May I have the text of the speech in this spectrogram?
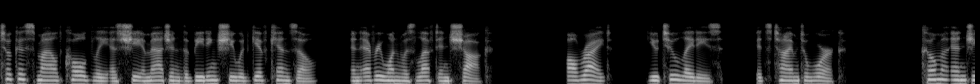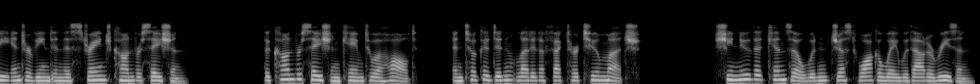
Touka smiled coldly as she imagined the beating she would give Kenzo, and everyone was left in shock. Alright, you two ladies, it's time to work. Koma Enji intervened in this strange conversation. The conversation came to a halt, and Touka didn't let it affect her too much. She knew that Kenzo wouldn't just walk away without a reason.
